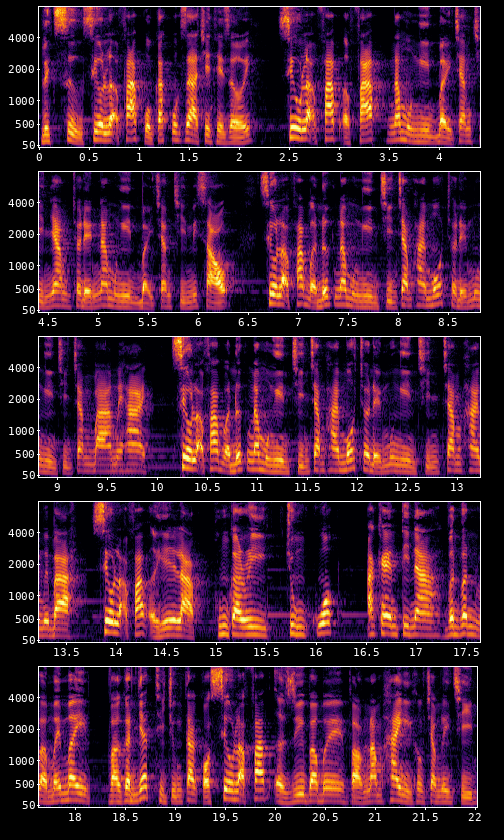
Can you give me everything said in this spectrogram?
Lịch sử siêu lạm phát của các quốc gia trên thế giới. Siêu lạm phát ở Pháp năm 1795 cho đến năm 1796 siêu lạm phát ở Đức năm 1921 cho đến 1932, siêu lạm phát ở Đức năm 1921 cho đến 1923, siêu lạm phát ở Hy Lạp, Hungary, Trung Quốc, Argentina, vân vân và mây mây. Và gần nhất thì chúng ta có siêu lạm phát ở Zimbabwe vào năm 2009.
